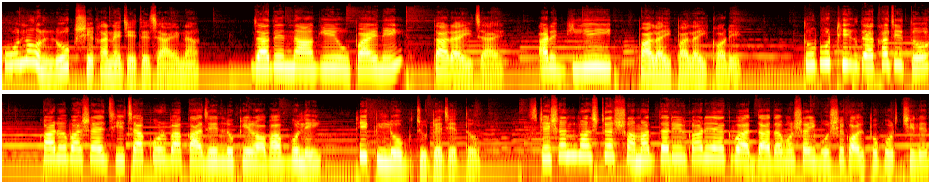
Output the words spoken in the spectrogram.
কোনো লোক সেখানে যেতে চায় না। যাদের না গিয়ে উপায় নেই, তারাই যায়, আর গিয়েই পালাই পালাই করে। তবু ঠিক দেখা যেত কারও বাসায় ঝি চাকর বা কাজের লোকের অভাব হলেই ঠিক লোক জুটে যেত। স্টেশন মাস্টার সমাদদারের ঘরে একবার দাদামশাই বসে গল্প করছিলেন।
